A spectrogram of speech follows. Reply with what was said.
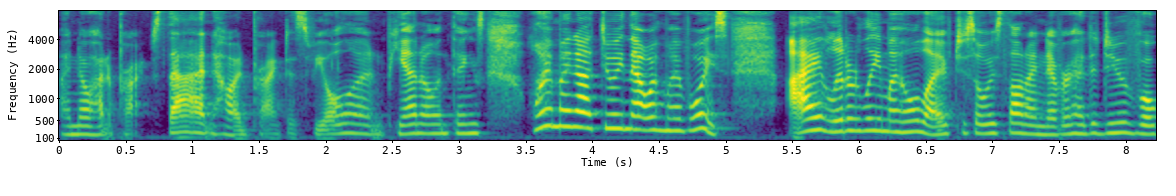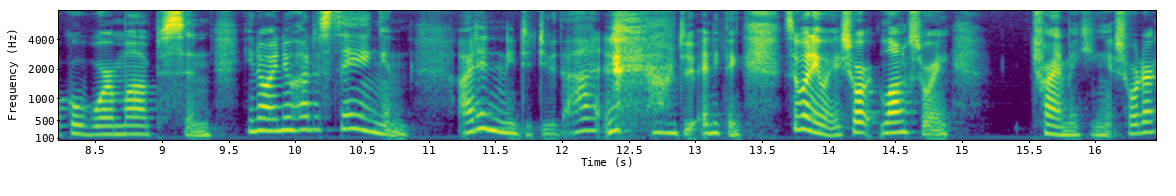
I know how to practice that, and how I'd practice viola and piano and things. Why am I not doing that with my voice? I literally my whole life just always thought I never had to do vocal warm ups, and you know, I knew how to sing, and I didn't need to do that or do anything. So anyway, short, long story try making it shorter.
